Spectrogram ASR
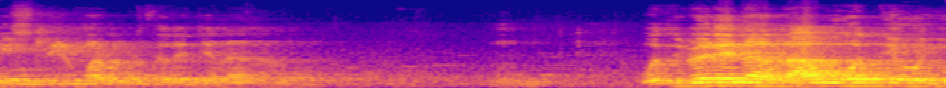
ಮಿಸ್ಲೀಡ್ ಮಾಡ್ಬಿಡ್ತಾರೆ ಜನ. ಒಂದು ವೇಳೆ ನಾವು ನಾವು ಓದಿ ಹೋಗಿದ್ರೆ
